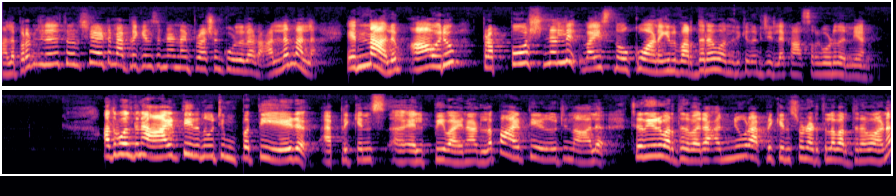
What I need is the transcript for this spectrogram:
മലപ്പുറം ജില്ലയിൽ തീർച്ചയായിട്ടും ആപ്ലിക്കൻസിന്റെ എണ്ണം ഇപ്രാവശ്യം കൂടുതലാണ്. അല്ലെന്നല്ല എന്നാലും ആ ഒരു പ്രപ്പോർഷണൽ വൈസ് നോക്കുവാണെങ്കിൽ വർധനവ് വന്നിരിക്കുന്ന ഒരു ജില്ല കാസർഗോഡ് തന്നെയാണ്. അതുപോലെ തന്നെ ആയിരത്തി ഇരുന്നൂറ്റി മുപ്പത്തി ഏഴ് ആപ്ലിക്കൻസ് എൽ പി വയനാടുള്ള അപ്പോൾ ആയിരത്തി എഴുന്നൂറ്റി നാല് ചെറിയൊരു വർധനവ് ഒരു അഞ്ഞൂറ് ആപ്ലിക്കൻസിനോട് അടുത്തുള്ള വർധനവാണ്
